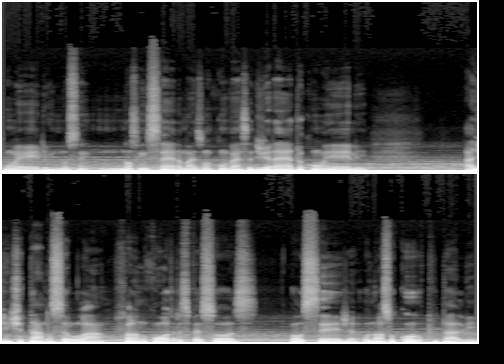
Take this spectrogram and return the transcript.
com ele, não sincera, mas uma conversa direta com ele, a gente está no celular falando com outras pessoas. Ou seja, o nosso corpo está ali,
